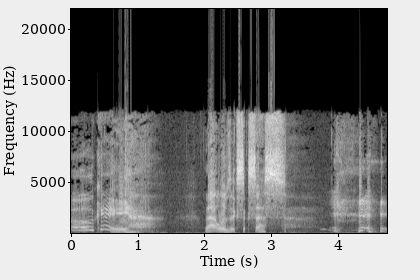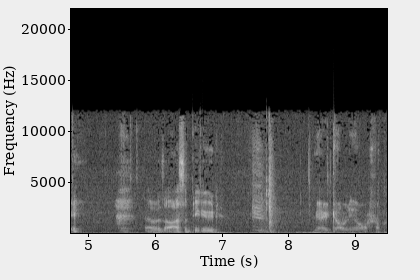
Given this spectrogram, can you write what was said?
okay. That was a success. That was awesome, dude. Yeah, totally awesome.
